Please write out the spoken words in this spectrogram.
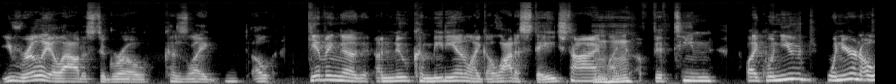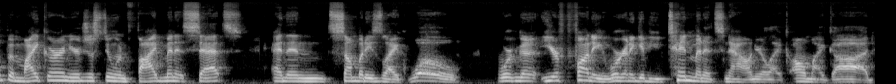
you really allowed us to grow because like uh, giving a, a new comedian like a lot of stage time, Mm-hmm. like a fifteen, like when you when you're an open micer and you're just doing five minute sets, and then somebody's like, "Whoa, we're gonna, you're funny. We're gonna give you ten minutes now," and you're like, "Oh my god."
